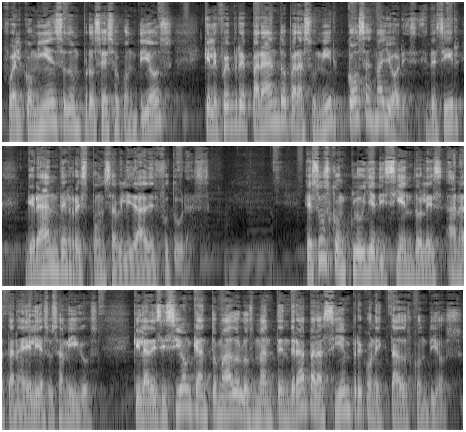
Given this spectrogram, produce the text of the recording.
Fue el comienzo de un proceso con Dios que le fue preparando para asumir cosas mayores, es decir, grandes responsabilidades futuras. Jesús concluye diciéndoles a Natanael y a sus amigos que la decisión que han tomado los mantendrá para siempre conectados con Dios.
